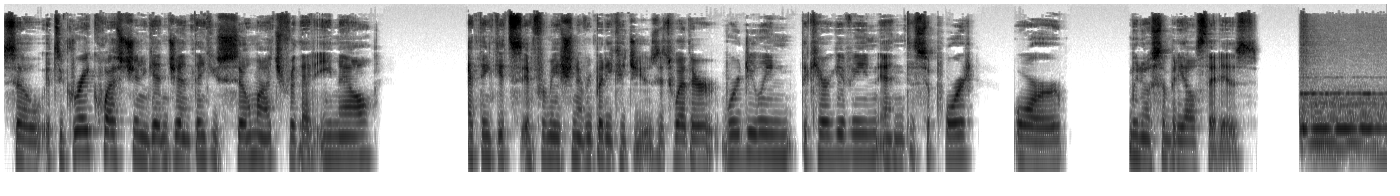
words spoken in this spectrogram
So it's a great question. Again, Jen, thank you so much for that email. I think it's information everybody could use. It's whether we're doing the caregiving and the support or we know somebody else that is thank you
